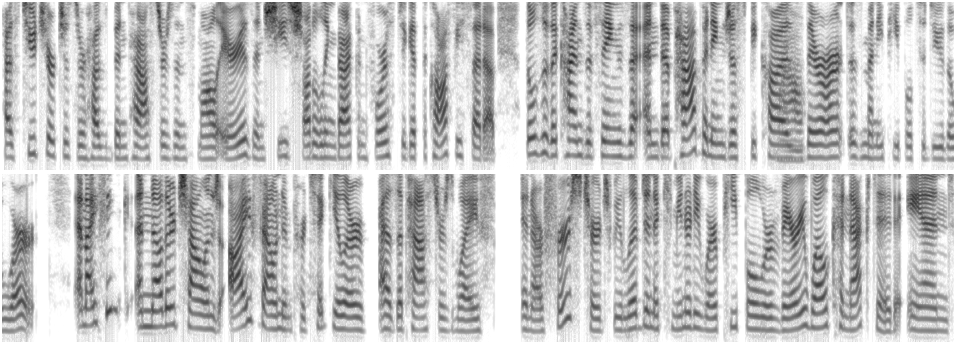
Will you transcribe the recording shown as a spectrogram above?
has two churches, her husband pastors in small areas, and she's shuttling back and forth to get the coffee set up. Those are the kinds of things that end up happening just because wow. there aren't as many people to do the work. And I think another challenge I found in particular as a pastor's wife in our first church, we lived in a community where people were very well connected and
